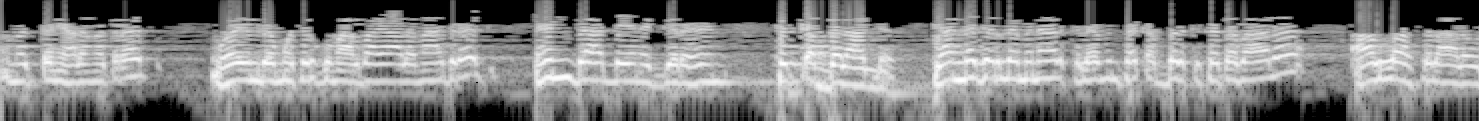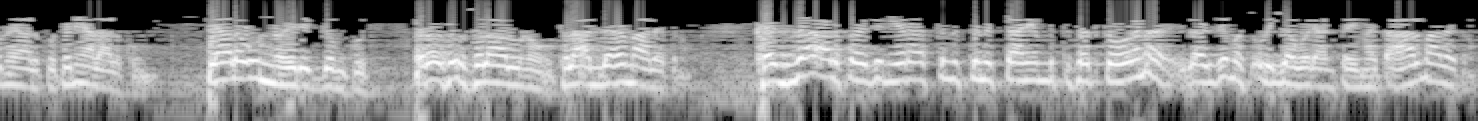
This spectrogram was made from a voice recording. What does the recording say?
መመጠን ያለ መቅረጽ ወይም ደግሞ ትርጉም አልባ ያለ ማድረግ እንዳለ የነገረህን ትቀበላለህ ያን ነገር ለምን አልክ? ለምን ተቀበልክ ከተባለ አላህ ስላለው ነው ያልኩት። እኔ አላልኩም። ያለውን ነው የደገምኩት። ረሱል ስላሉ ነው ትላለህ ማለት ነው። ከዛ አልፈ ግን የራስን ትንታኔ የምትሰጥ ከሆነ ለዚህ መስኡልያ ወደ አንተ ይመጣል ማለት ነው።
